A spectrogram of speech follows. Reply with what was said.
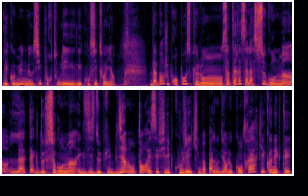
les communes, mais aussi pour tous les, concitoyens. D'abord, je vous propose que l'on s'intéresse à la seconde main. La tech de seconde main existe depuis bien longtemps et c'est Philippe Couget qui ne va pas nous dire le contraire, qui est connecté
